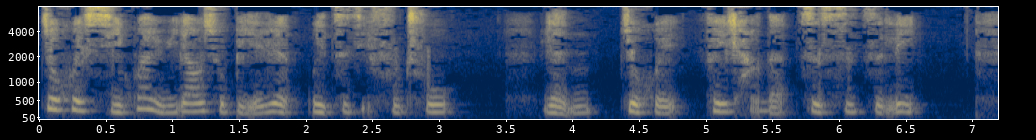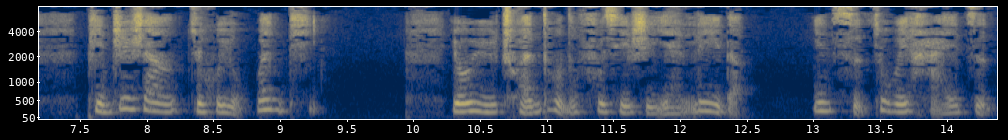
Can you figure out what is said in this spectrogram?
就会习惯于要求别人为自己付出，人就会非常的自私自利，品质上就会有问题。由于传统的父亲是严厉的。因此，作为孩子，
